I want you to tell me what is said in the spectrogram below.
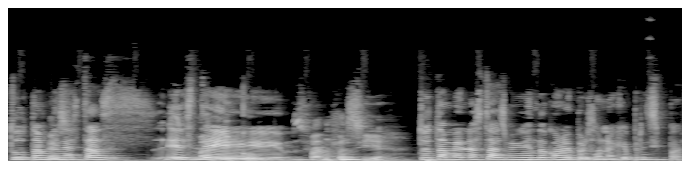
Tú también Es- estás. Es este. mágico, es fantasía. Tú también lo estás viviendo con el personaje principal.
